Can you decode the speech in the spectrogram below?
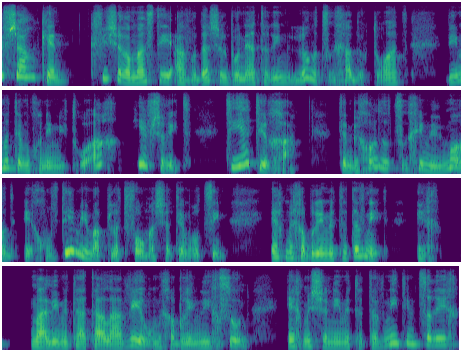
אפשר, כן. כפי שרמזתי, העבודה של בוני אתרים לא מצריכה דוקטורט, ואם אתם מוכנים לטרוח, היא אפשרית. תהיה טרחה. אתם בכל זאת צריכים ללמוד איך עובדים עם הפלטפורמה שאתם רוצים, איך מחברים את התבנית, איך מעלים את האתר לאוויר ומחברים לאחסון, איך משנים את התבנית אם צריך,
